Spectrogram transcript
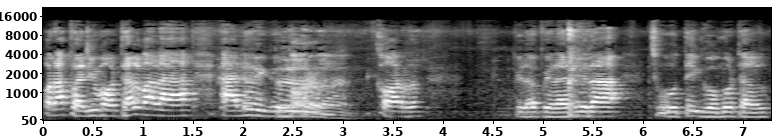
Ora bali modal malah anu iku. Kor. Kor. Bila-bila ora cuti nggo modal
